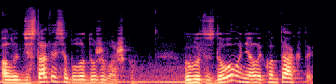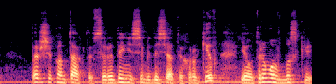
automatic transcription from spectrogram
але дістатися було дуже важко. Ви будете здивовані, але контакти, перші контакти в середині 70-х років я отримав в Москві.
